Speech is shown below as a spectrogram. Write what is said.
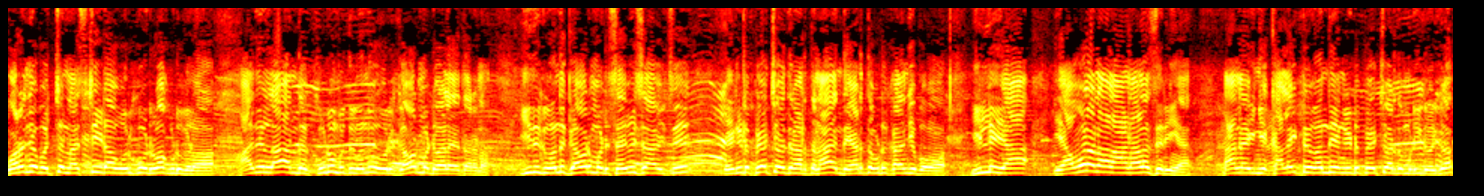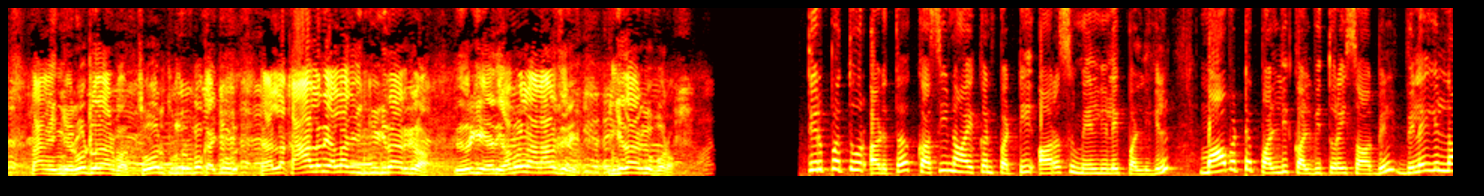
குறைஞ்சபட்சம் நஷ்டீடாக ஒரு கோடி ரூபா கொடுக்கணும். அது இல்லை அந்த குடும்பத்துக்கு வந்து ஒரு கவர்மெண்ட் வேலையை தரணும். இதுக்கு வந்து கவர்மெண்ட் சர்வீஸ் ஆஃபீஸு எங்கிட்ட பேச்சுவார்த்தை நடத்தினா இந்த இடத்த விட்டு கலைஞ்சு போவோம். இல்லையா? எவ்வளோ நாள் ஆனாலும் சரிங்க. நாங்கள் இங்கே கலெக்டர் வந்து எங்கிட்ட பேச்சுவார்த்தை முடிக்கிற வரைக்கும் நாங்கள் இங்கே ரோட்டில் தான் இருப்போம். சோறு துண்டுருமோ கஞ்சி விடு. எல்லாம் காலேருந்து எல்லாம் இங்கே தான் இருக்கிறோம். இது வரைக்கும் எது எவ்வளோ நாள் ஆனாலும் சரி. இங்கே தான் இருக்க போகிறோம் திருப்பத்தூர் அடுத்த கசிநாயக்கன்பட்டி அரசு மேல்நிலைப் பள்ளியில் மாவட்ட பள்ளி கல்வித்துறை சார்பில் விலையில்லா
